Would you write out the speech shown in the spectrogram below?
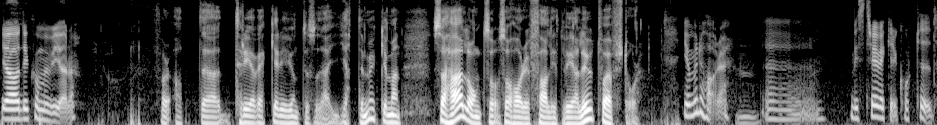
Ja, det kommer vi göra. För att eh, tre veckor är ju inte så där jättemycket men så här långt så, så har det fallit väl ut vad jag förstår. Ja men det har det. Mm. Eh, visst tre veckor är kort tid.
